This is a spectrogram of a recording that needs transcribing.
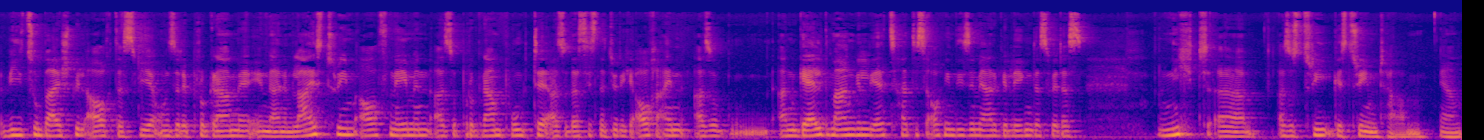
wie zum Beispiel auch, dass wir unsere Programme in einem Livestream aufnehmen, also Programmpunkte. Also das ist natürlich auch ein, also an Geldmangel jetzt hat es auch in diesem Jahr gelegen, dass wir das nicht äh, also gestreamt haben. Ja.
